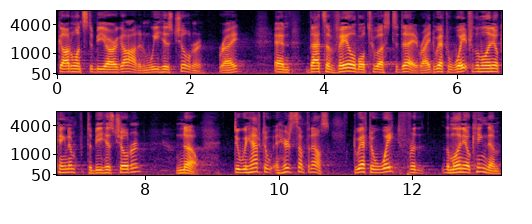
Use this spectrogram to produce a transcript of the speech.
God wants to be our God, and we his children, right? And that's available to us today, right? Do we have to wait for the millennial kingdom to be his children? No. no. Do we have to, here's something else. Do we have to wait for the millennial kingdom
